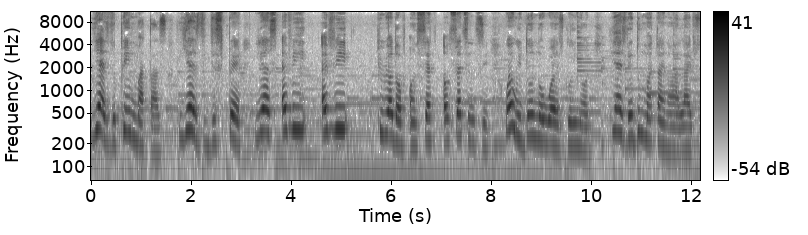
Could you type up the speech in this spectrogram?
Yes, the pain matters. Yes, the despair. Yes, every every period of unset, uncertainty where we don't know what is going on. Yes, they do matter in our lives.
